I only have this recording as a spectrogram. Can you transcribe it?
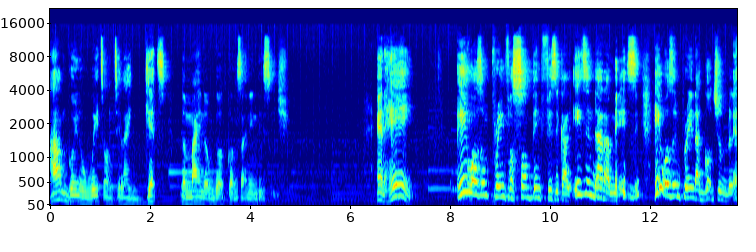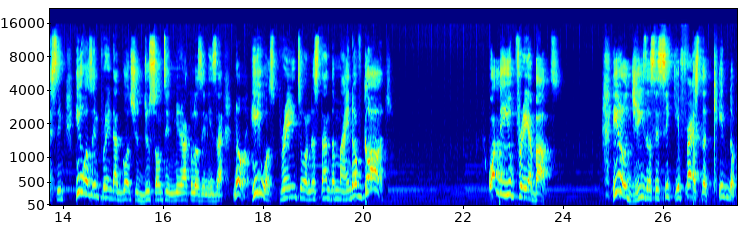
I'm going to wait until I get the mind of God concerning this issue. And hey, he wasn't praying for something physical. Isn't that amazing? He wasn't praying that God should bless him. He wasn't praying that God should do something miraculous in his life. No, he was praying to understand the mind of God. What do you pray about? You know, Jesus says, Seek ye first the kingdom.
